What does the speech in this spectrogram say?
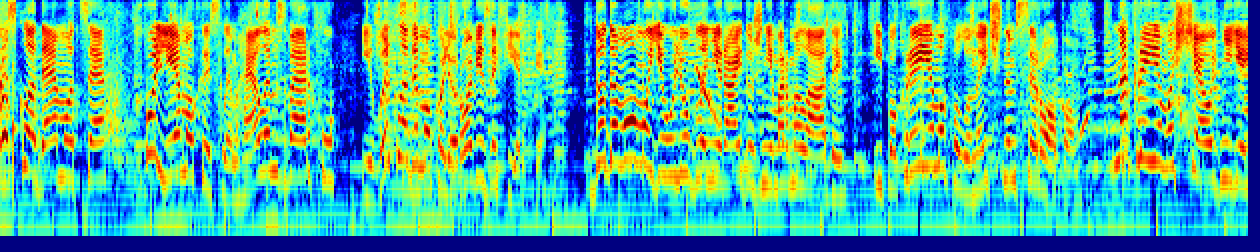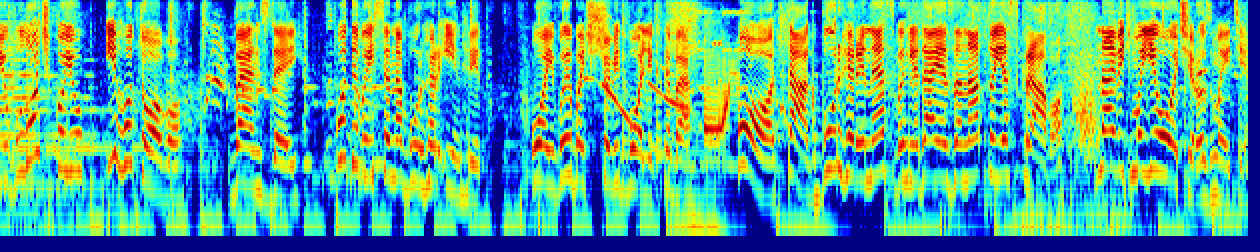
Розкладемо це, полємо кислим гелем зверху і викладемо кольорові зефірки. Додамо мої улюблені райдужні мармелади і покриємо полуничним сиропом. Накриємо ще однією булочкою і готово. Венздей, подивися на бургер Інгрід. Ой, вибач, що відволік тебе. О, так, бургер Інес виглядає занадто яскраво. Навіть мої очі розмиті.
